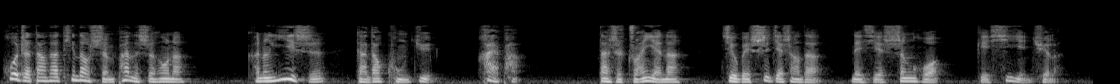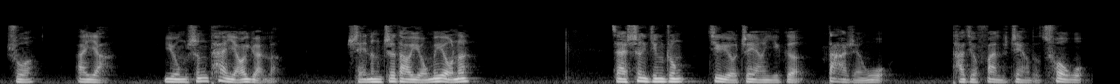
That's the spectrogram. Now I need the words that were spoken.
或者当他听到审判的时候呢，可能一时感到恐惧、害怕，但是转眼呢就被世界上的那些生活给吸引去了，说：“哎呀。”永生太遥远了，谁能知道有没有呢？在圣经中就有这样一个大人物，他就犯了这样的错误。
